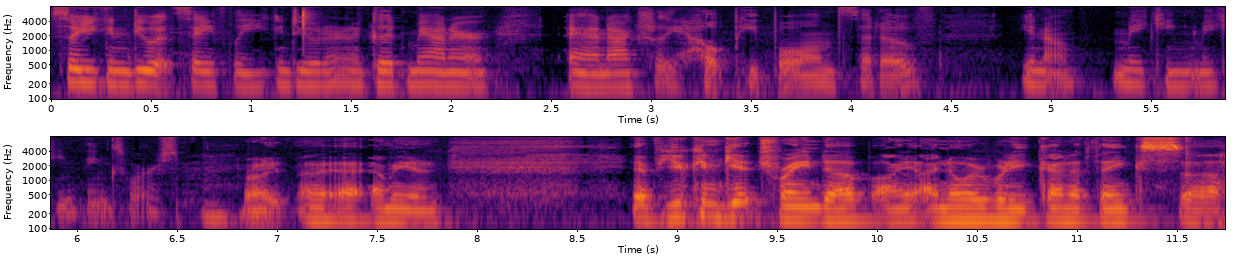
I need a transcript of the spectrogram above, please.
so you can do it safely. You can do it in a good manner and actually help people instead of, you know, making making things worse. Right. I- I, I mean, if you can get trained up, I, I know everybody kind of thinks, uh,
